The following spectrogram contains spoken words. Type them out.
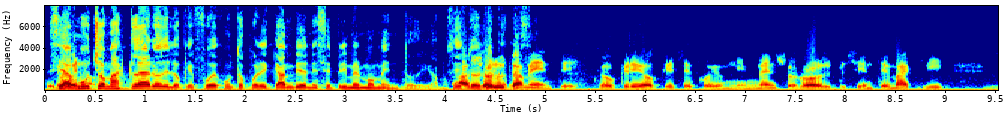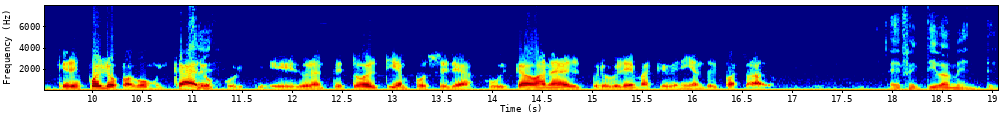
Pero sea bueno, mucho más claro de lo que fue Juntos por el Cambio en ese primer momento, digamos. Esto es Absolutamente. Yo creo que ese fue un inmenso error del presidente Macri, que después lo pagó muy caro, porque durante todo el tiempo se le adjudicaban a él problemas que venían del pasado. Efectivamente.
